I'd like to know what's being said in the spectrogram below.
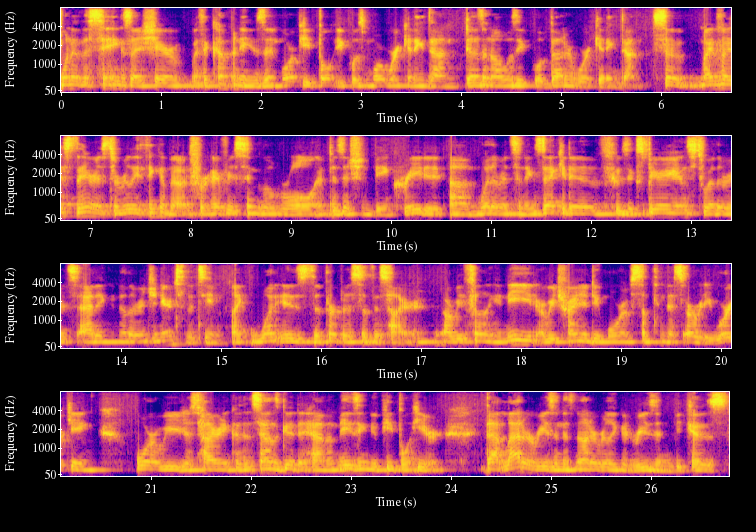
One of the sayings I share with a company is that more people equals more work getting done, doesn't always equal better work getting done. So my advice there is to really think about for every single role and position being created, um, whether it's an executive who's experienced, whether it's adding another engineer to the team, like what is the purpose of this hire? Are we filling a need? Are we trying to do more of something that's already working? Or are we just hiring because it sounds good to have amazing new people here? That latter reason is not a really good reason because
